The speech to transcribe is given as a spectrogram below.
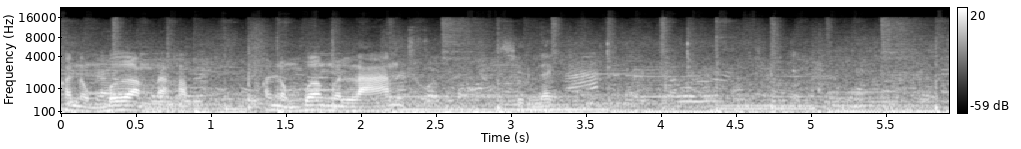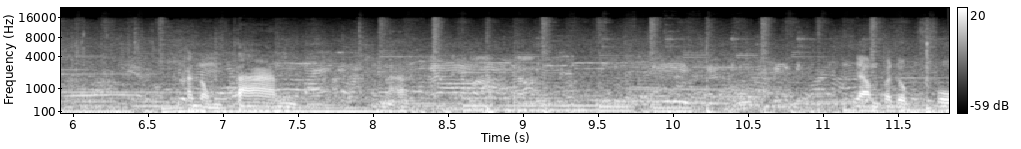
ขนมเบื้องนะครับ ขนมเบื้องเงินล้านชิ้นเล็ก ขนมตาล ฮะยำปลาดุกฟู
